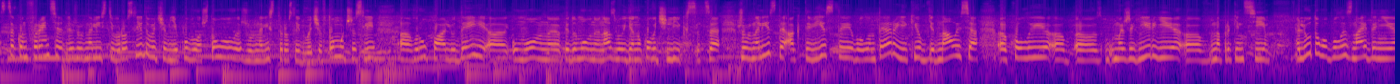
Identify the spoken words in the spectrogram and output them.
Фест це конференція для журналістів-розслідувачів, яку влаштовували журналісти-розслідувачі, в тому числі е, група людей е, умовною під умовною назвою Янукович Лікс. Це журналісти, активісти, волонтери, які об'єдналися, е, коли у Межигір'ї наприкінці лютого були знайдені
